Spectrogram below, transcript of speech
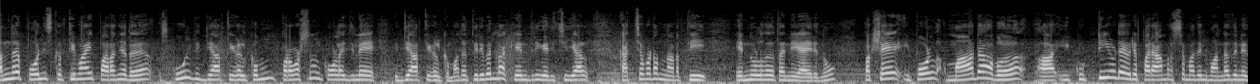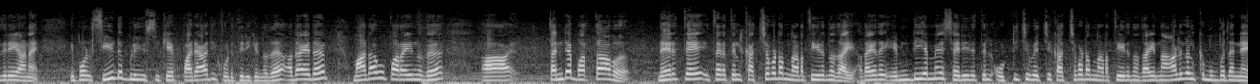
അന്ന് പോലീസ് കൃത്യമായി പറഞ്ഞത് സ്കൂൾ വിദ്യാർത്ഥികൾക്കും പ്രൊഫഷണൽ കോളേജിലെ വിദ്യാർത്ഥികൾക്കും അത് തിരുവല്ല കേന്ദ്രീകരിച്ച് ഇയാൾ കച്ചവടം നടത്തി എന്നുള്ളത് തന്നെയായിരുന്നു. പക്ഷേ ഇപ്പോൾ മാതാവ് ഈ കുട്ടിയുടെ ഒരു പരാമർശം അതിൽ വന്നതിനെതിരെയാണ് ഇപ്പോൾ സി ഡബ്ല്യു സിക്ക് പരാതി കൊടുത്തിരിക്കുന്നത്. അതായത് മാതാവ് പറയുന്നത് തന്റെ ഭർത്താവ് നേരത്തെ ഇത്തരത്തിൽ കച്ചവടം നടത്തിയിരുന്നതായി അതായത് എം ഡി എം എ ശരീരത്തിൽ ഒട്ടിച്ചു വെച്ച് കച്ചവടം നടത്തിയിരുന്നതായി നാളുകൾക്ക് മുമ്പ് തന്നെ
